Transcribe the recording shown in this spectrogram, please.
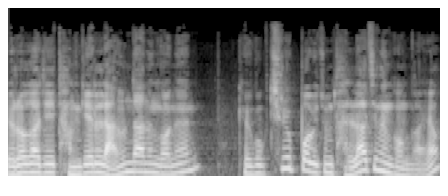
여러 가지 단계를 나눈다는 거는 결국 치료법이 좀 달라지는 건가요?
